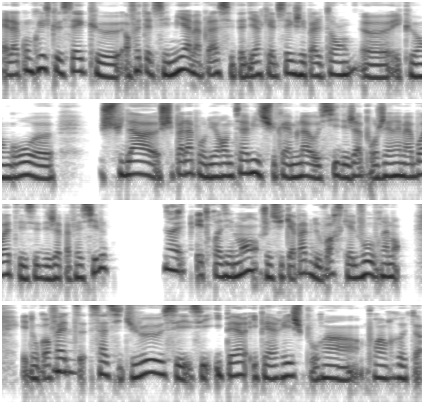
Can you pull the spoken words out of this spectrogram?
Elle a compris ce que c'est que, en fait, elle s'est mise à ma place, c'est-à-dire qu'elle sait que j'ai pas le temps euh, et que, en gros, euh, je suis là, je suis pas là pour lui rendre service. Je suis quand même là aussi déjà pour gérer ma boîte et c'est déjà pas facile. Et troisièmement, je suis capable de voir ce qu'elle vaut vraiment. Et donc en fait, mm. ça, si tu veux, c'est hyper hyper riche pour un pour un recruteur.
